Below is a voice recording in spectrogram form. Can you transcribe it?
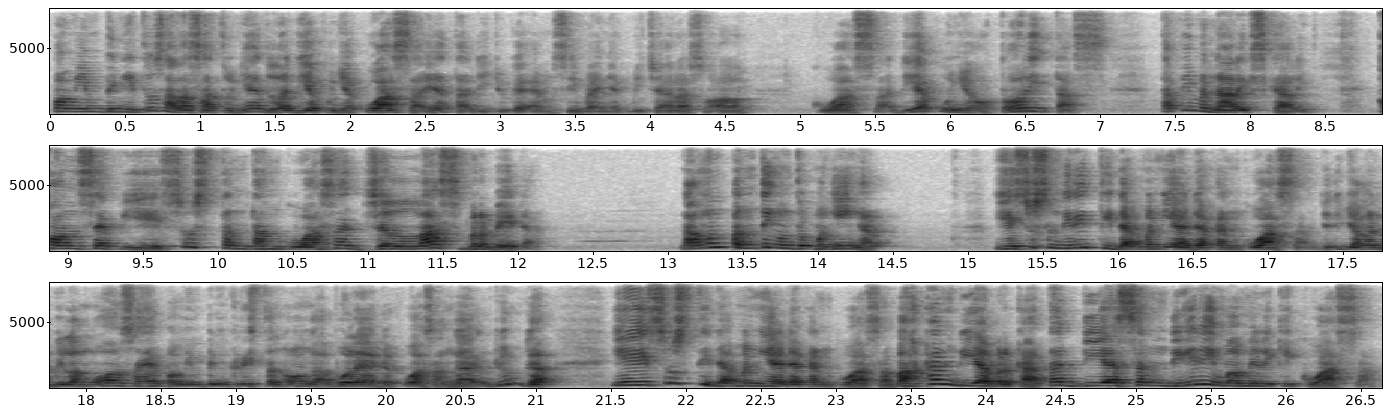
Pemimpin itu salah satunya adalah dia punya kuasa ya. Tadi juga MC banyak bicara soal kuasa. Dia punya otoritas. Tapi menarik sekali. Konsep Yesus tentang kuasa jelas berbeda. Namun penting untuk mengingat Yesus sendiri tidak meniadakan kuasa. Jadi jangan bilang, oh saya pemimpin Kristen, oh nggak boleh ada kuasa. Nggak juga. Yesus tidak meniadakan kuasa. Bahkan dia berkata, dia sendiri memiliki kuasa.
